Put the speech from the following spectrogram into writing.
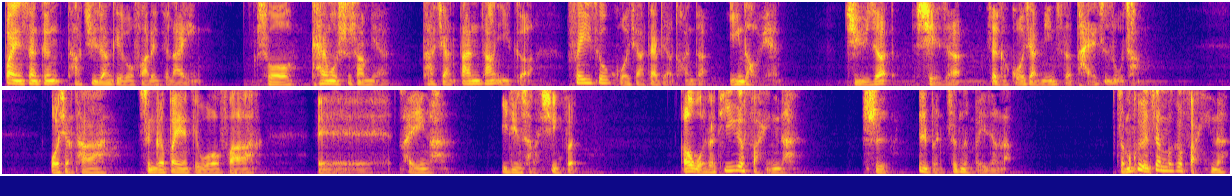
半夜三更，他居然给我发了一个来信，说开幕式上面他将担当一个非洲国家代表团的引导员，举着写着这个国家名字的牌子入场。我想他深更半夜给我发，呃，来信啊，一定是很兴奋。而我的第一个反应呢？是日本真的没人了？怎么会有这么个反应呢？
